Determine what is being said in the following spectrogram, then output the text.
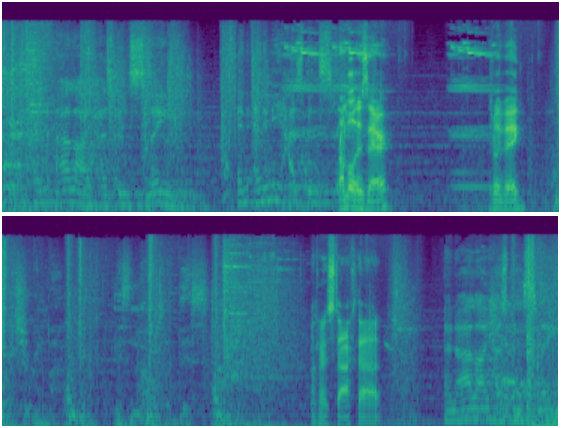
An ally has been slain. An enemy has been slain. Rumble is there. It's really big. Is not this time. Not gonna stack that. An ally has been slain.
